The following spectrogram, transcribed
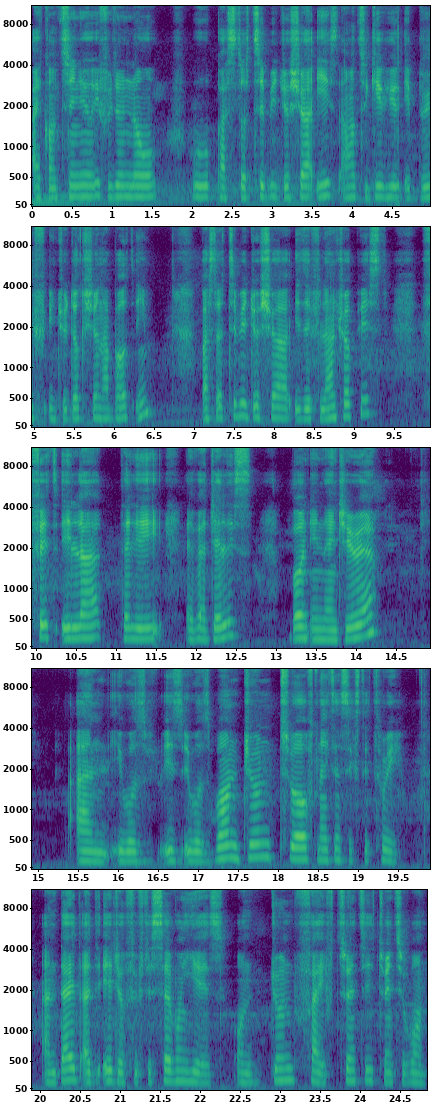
I continue, if you don't know who Pastor TB Joshua is, I want to give you a brief introduction about him. Pastor TB Joshua is a philanthropist, faith healer, tele-evangelist, born in Nigeria, and he was he was born June 12, 1963, and died at the age of 57 years on June 5, 2021.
